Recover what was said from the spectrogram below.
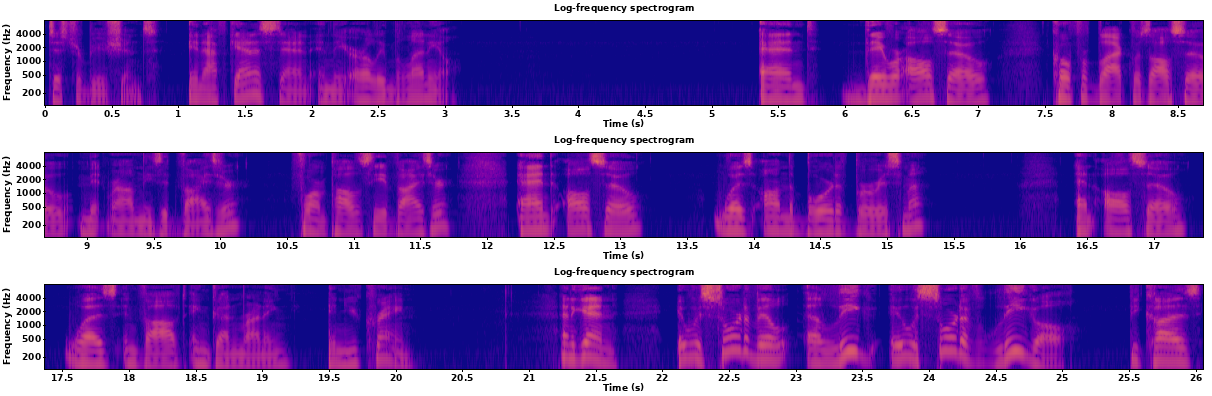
distributions in Afghanistan in the early millennial. And they were also, Cofer Black was also Mitt Romney's advisor, foreign policy advisor, and also was on the board of Burisma, and also was involved in gun running in Ukraine. And again, it was sort of illegal. It was sort of legal because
